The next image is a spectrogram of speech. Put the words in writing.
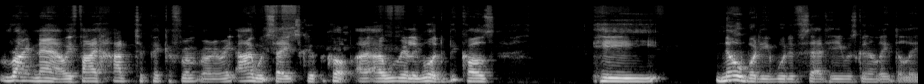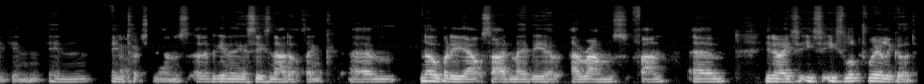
right now, if I had to pick a front runner, I would say it's Cooper Kupp. I, I really would because he nobody would have said he was going to lead the league in in in yeah. touchdowns at the beginning of the season. I don't think um, nobody outside maybe a, a Rams fan. Um, you know, he's, he's, he's looked really good.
